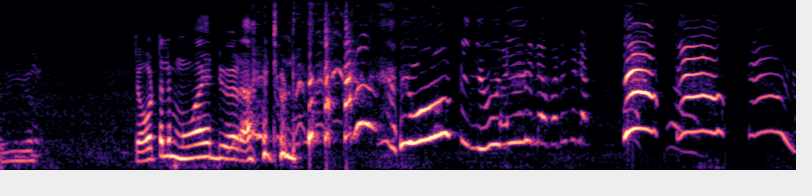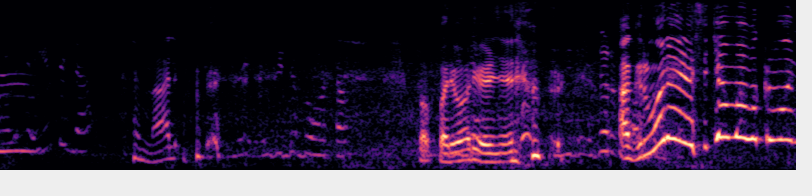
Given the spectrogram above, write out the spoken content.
അയ്യോ. ടോട്ടൽ മൂവായിരം രൂപയുടെ ആയിട്ടുണ്ട് അയ്യോ പിങ്കി കുഞ്ഞ് പറ്റത്തില്ല, പറ്റത്തില്ല. ചെയ്യത്തില്ല. എന്നാലും പരിപാടി കഴിഞ്ഞ്. അക്രമോനെ രക്ഷിക്കാൻ വാ അക്രമോൻ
